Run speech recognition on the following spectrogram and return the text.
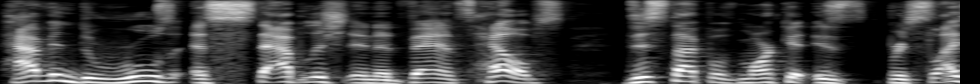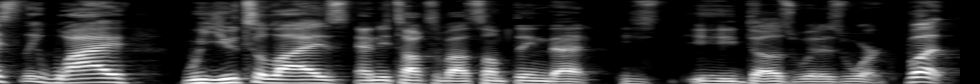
Having the rules established in advance helps. This type of market is precisely why we utilize, and he talks about something that he does with his work. But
